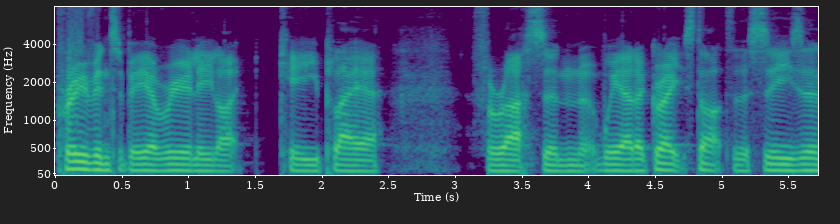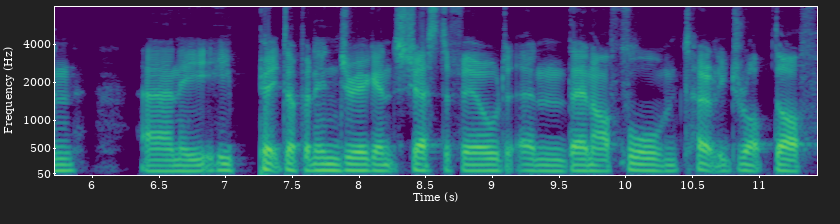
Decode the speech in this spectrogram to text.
proven to be a really like key player for us, and we had a great start to the season. And he, he picked up an injury against Chesterfield, and then our form totally dropped off.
